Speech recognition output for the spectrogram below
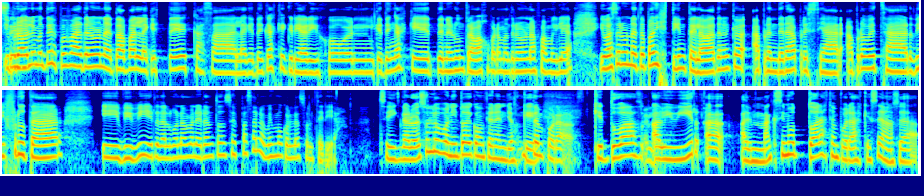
Sí. Y probablemente después vas a tener una etapa en la que estés casada, en la que tengas que criar hijos, en la que tengas que tener un trabajo para mantener una familia. Y va a ser una etapa distinta y la vas a tener que aprender a apreciar, aprovechar, disfrutar y vivir de alguna manera. Entonces pasa lo mismo con la soltería. Sí, claro, eso es lo bonito de confiar en Dios, que, Temporadas. que tú vas a vivir a- al máximo todas las temporadas que sean, o sea,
